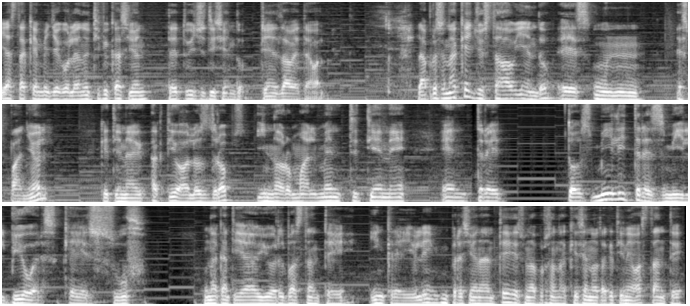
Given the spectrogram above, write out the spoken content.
Y hasta que me llegó la notificación de Twitch diciendo tienes la beta de Valorant. La persona que yo estaba viendo es un español que tiene activados los drops y normalmente tiene entre 2000 y 3000 viewers, que es una cantidad de viewers bastante increíble, impresionante. Es una persona que se nota que tiene bastante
